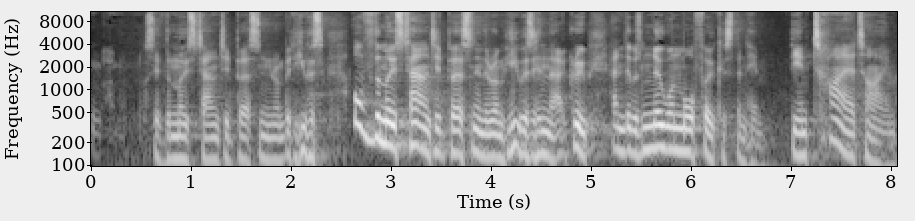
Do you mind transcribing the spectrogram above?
I said the most talented person in the room, but he was of the most talented person in the room. He was in that group, and there was no one more focused than him the entire time,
